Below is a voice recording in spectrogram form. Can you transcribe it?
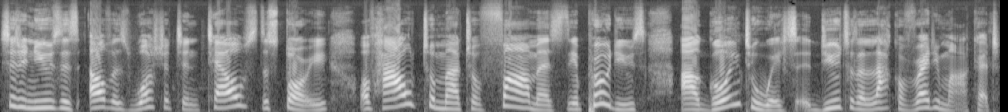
Citi News' Elvis Washington tells the story of how tomato farmers, their produce, are going to waste due to the lack of ready market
